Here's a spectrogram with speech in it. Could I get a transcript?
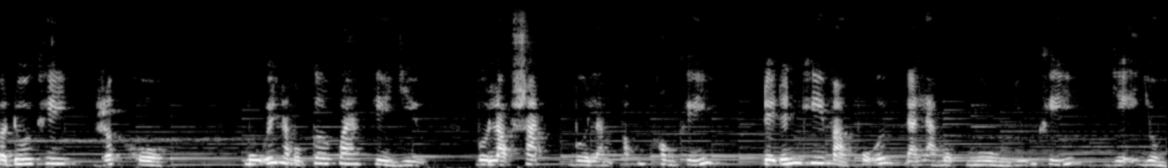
và đôi khi rất khô. Mũi là một cơ quan kỳ diệu, vừa lọc sạch vừa làm ẩm không khí, để đến khi vào phổi đã là một nguồn dưỡng khí dễ dùng.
